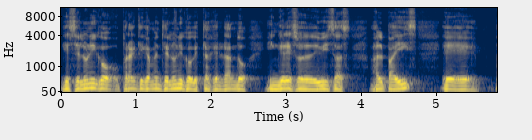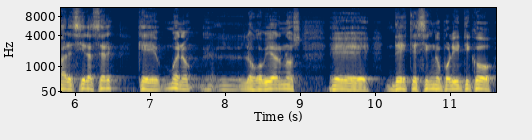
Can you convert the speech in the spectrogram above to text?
y es el único, prácticamente el único que está generando ingresos de divisas al país. pareciera ser que, bueno, los gobiernos eh, de este signo político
